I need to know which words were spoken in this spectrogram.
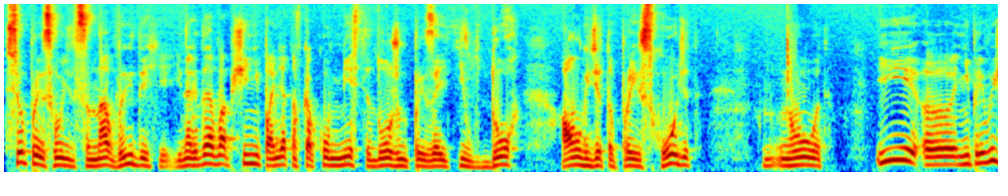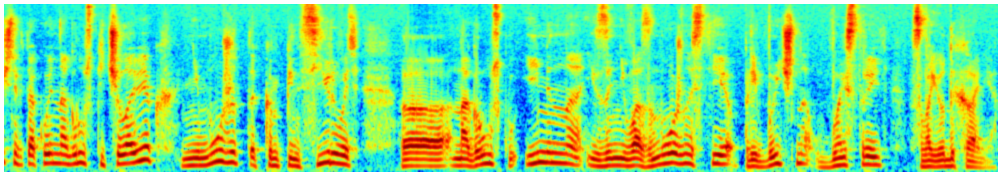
Все происходит на выдохе, иногда вообще непонятно в каком месте должен произойти вдох, а он где-то происходит. Вот. И э, непривычный к такой нагрузке человек не может компенсировать э, нагрузку именно из-за невозможности привычно выстроить свое дыхание.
